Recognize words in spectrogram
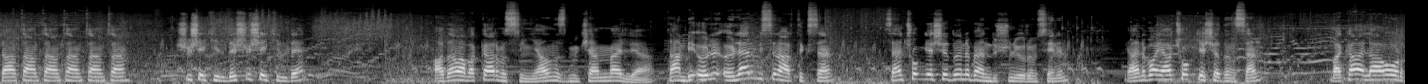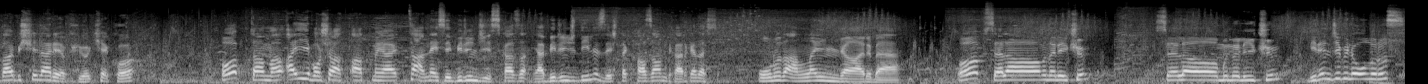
Tamam tamam tamam tamam tamam tamam. Şu şekilde şu şekilde. Adama bakar mısın? Yalnız mükemmel ya. Tamam bir ölü, öler misin artık sen? Sen çok yaşadığını ben düşünüyorum senin. Yani bayağı çok yaşadın sen. Bak hala orada bir şeyler yapıyor Keko. Hop tamam. Ay boşa at, atmaya. Tamam neyse birinciyiz. Kazan. Ya birinci değiliz de işte kazandık arkadaşlar. Onu da anlayın galiba. Hop selamun aleyküm. Selamun aleyküm. Birinci bile oluruz.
